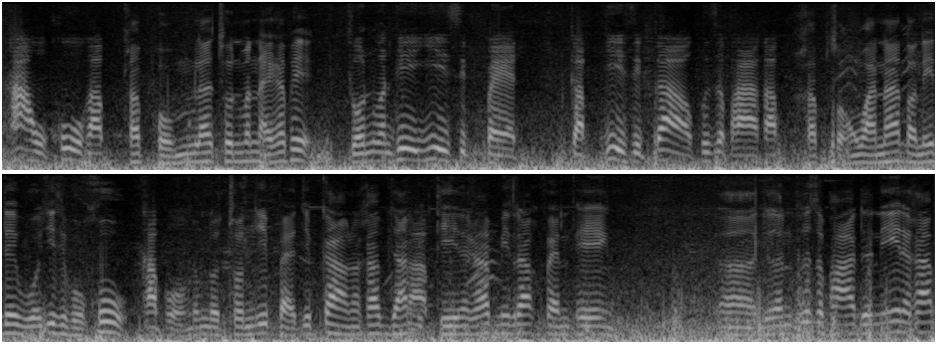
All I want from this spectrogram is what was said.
5-6คู่ครับครับ ผมแล้วชนวันไหนครับพี่ชนวันที่ 28 กับ 29 พฤษภาครับครับสองวันนะตอนนี้ได้วัว 26 คู่ครับผมกำหนดชน 28 29 นะครับย้ำครัอีบกทีนะครับมิตรรักแฟนเพลงเอ่อเดือนพฤษภาเดือนนี้นะครับ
